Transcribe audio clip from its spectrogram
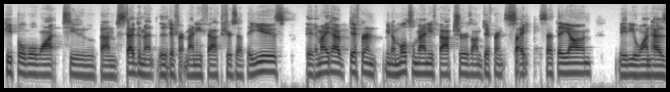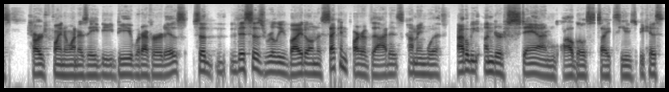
people will want to um, segment the different manufacturers that they use. They might have different, you know, multiple manufacturers on different sites that they own. Maybe one has ChargePoint and one has ABB, whatever it is. So th- this is really vital. And the second part of that is coming with how do we understand how those sites use? Because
